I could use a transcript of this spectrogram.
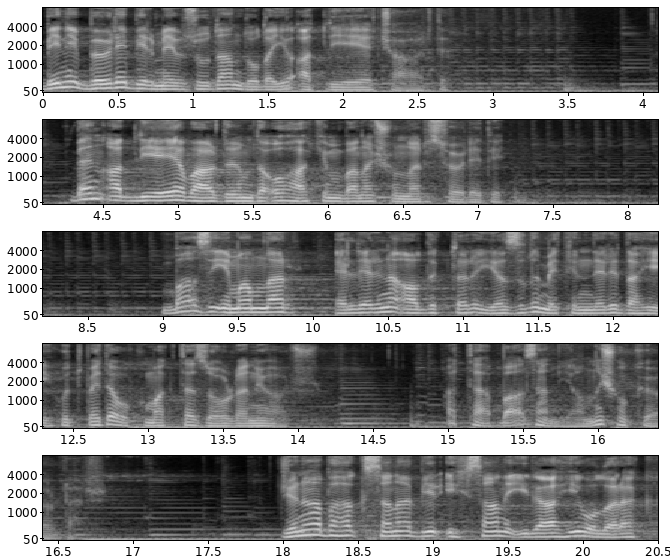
beni böyle bir mevzudan dolayı adliyeye çağırdı. Ben adliyeye vardığımda o hakim bana şunları söyledi. Bazı imamlar ellerine aldıkları yazılı metinleri dahi hutbede okumakta zorlanıyor. Hatta bazen yanlış okuyorlar. Cenab-ı Hak sana bir ihsan-ı ilahi olarak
